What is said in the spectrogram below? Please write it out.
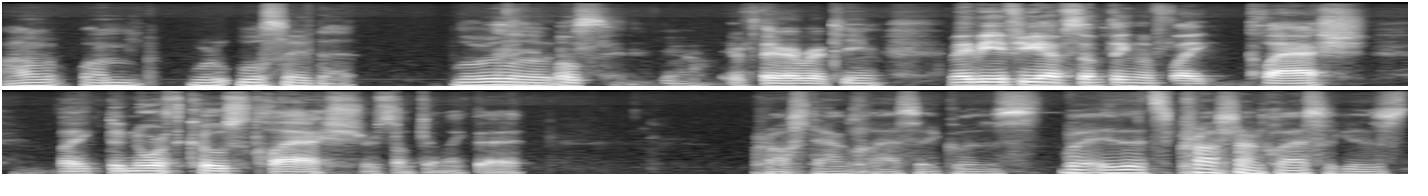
I'm, I'm, we'll, we'll save that. Loyola, We'll yeah. if they're ever a team. Maybe if you have something with like Clash, like the North Coast Clash or something like that. Crosstown Classic was, but it's Crosstown Classic is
